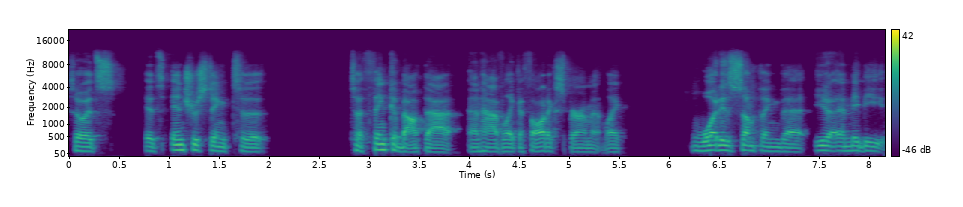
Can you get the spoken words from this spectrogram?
so it's it's interesting to to think about that and have like a thought experiment like what is something that you know and maybe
